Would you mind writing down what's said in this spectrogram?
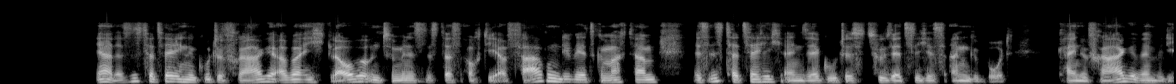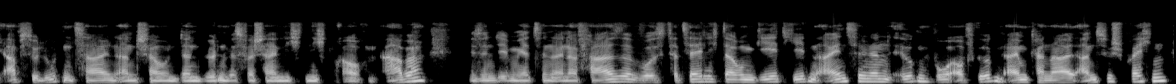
Ja, das ist tatsächlich eine gute Frage, aber ich glaube, und zumindest ist das auch die Erfahrung, die wir jetzt gemacht haben, es ist tatsächlich ein sehr gutes zusätzliches Angebot. Keine Frage, wenn wir die absoluten Zahlen anschauen, dann würden wir es wahrscheinlich nicht brauchen. Aber wir sind eben jetzt in einer Phase, wo es tatsächlich darum geht, jeden Einzelnen irgendwo auf irgendeinem Kanal anzusprechen.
